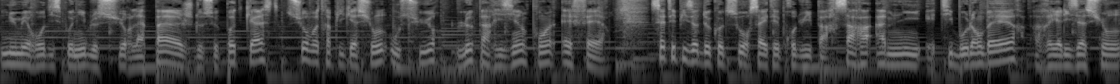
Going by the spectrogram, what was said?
numéro disponible sur la page de ce podcast, sur votre application ou sur leparisien.fr. Cet épisode de Code Source a été produit par Sarah Amni et Thibault Lambert, réalisation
